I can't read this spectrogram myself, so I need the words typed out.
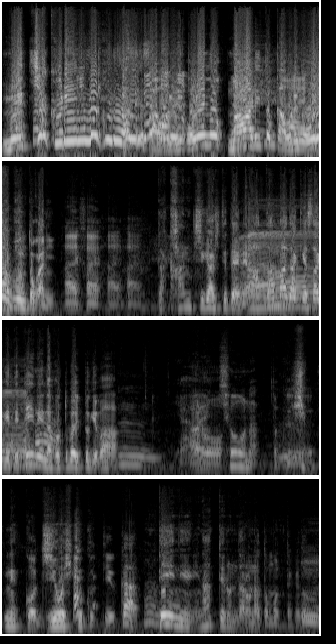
めっちゃクレームが来るわけさ俺俺の周りとか俺の親分とかに。はいはいはいはい。だ勘違いしてたよね。頭だけ下げて丁寧な言葉言っとけばう、んあの超納得。ひね、こう字を低くっていうか うん丁寧になってるんだろうなと思ったけど、うん。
